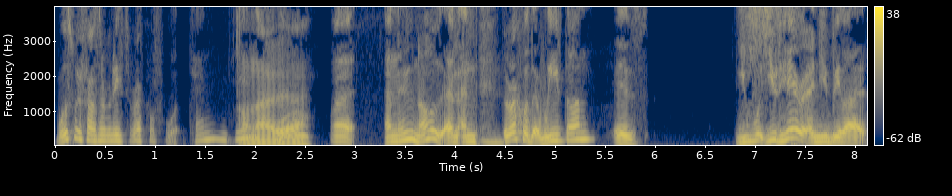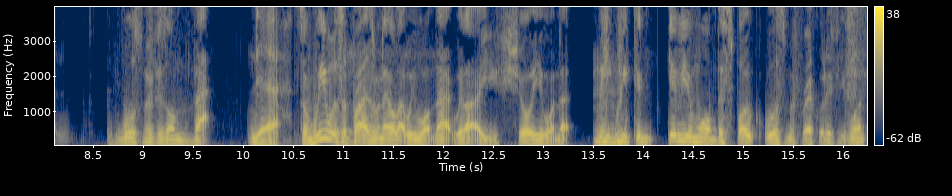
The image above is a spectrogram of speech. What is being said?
Will Smith hasn't released a record for what, 10 years? I know, yeah. Like, and who knows? And, and the record that we've done is, you, would- you'd hear it and you'd be like, Will Smith is on that. Yeah. So we were surprised when they were like, we want that. We're like, are you sure you want that? We, we could give you a more bespoke Will Smith record if you want.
